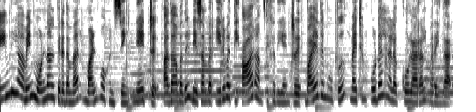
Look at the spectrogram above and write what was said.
இந்தியாவின் முன்னாள் பிரதமர் மன்மோகன் சிங் நேற்று அதாவது டிசம்பர் இருபத்தி ஆறாம் திகதியன்று வயது மூப்பு மற்றும் உடல் நலக் கோளாறால் மறைந்தார்.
